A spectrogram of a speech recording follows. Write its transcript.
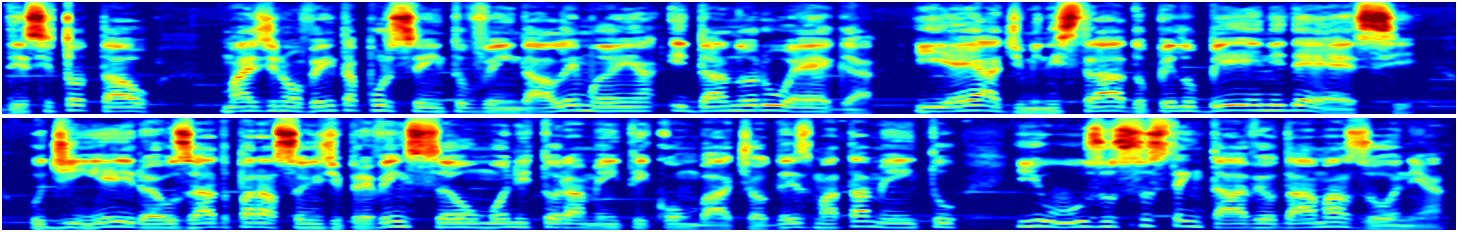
Desse total, mais de 90% vem da Alemanha e da Noruega e é administrado pelo BNDES. O dinheiro é usado para ações de prevenção, monitoramento e combate ao desmatamento e o uso sustentável da Amazônia.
